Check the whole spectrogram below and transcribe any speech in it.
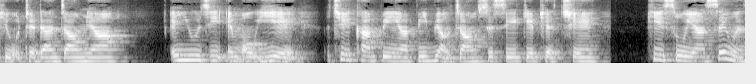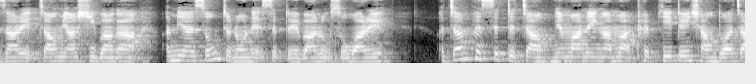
ပြုအထက်တန်းကျောင်းများ NUG MOE ရဲ့ အခြေခံပညာပြီးမြောက်ကြောင်းစစ်ဆေးခဲ့ဖြတ်ခြင်းဖြည့်ဆို့ရန်စိတ်ဝင်စားတဲ့အကြောင်းများရှိပါကအမြန်ဆုံးကျွန်တော်နဲ့ဆက်သွယ်ပါလို့ဆိုပါရယ်အကြမ်းဖက်စစ်တပ်ကြောင့်မြန်မာနိုင်ငံမှထွက်ပြေးတိမ်းရှောင်သွားကြ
